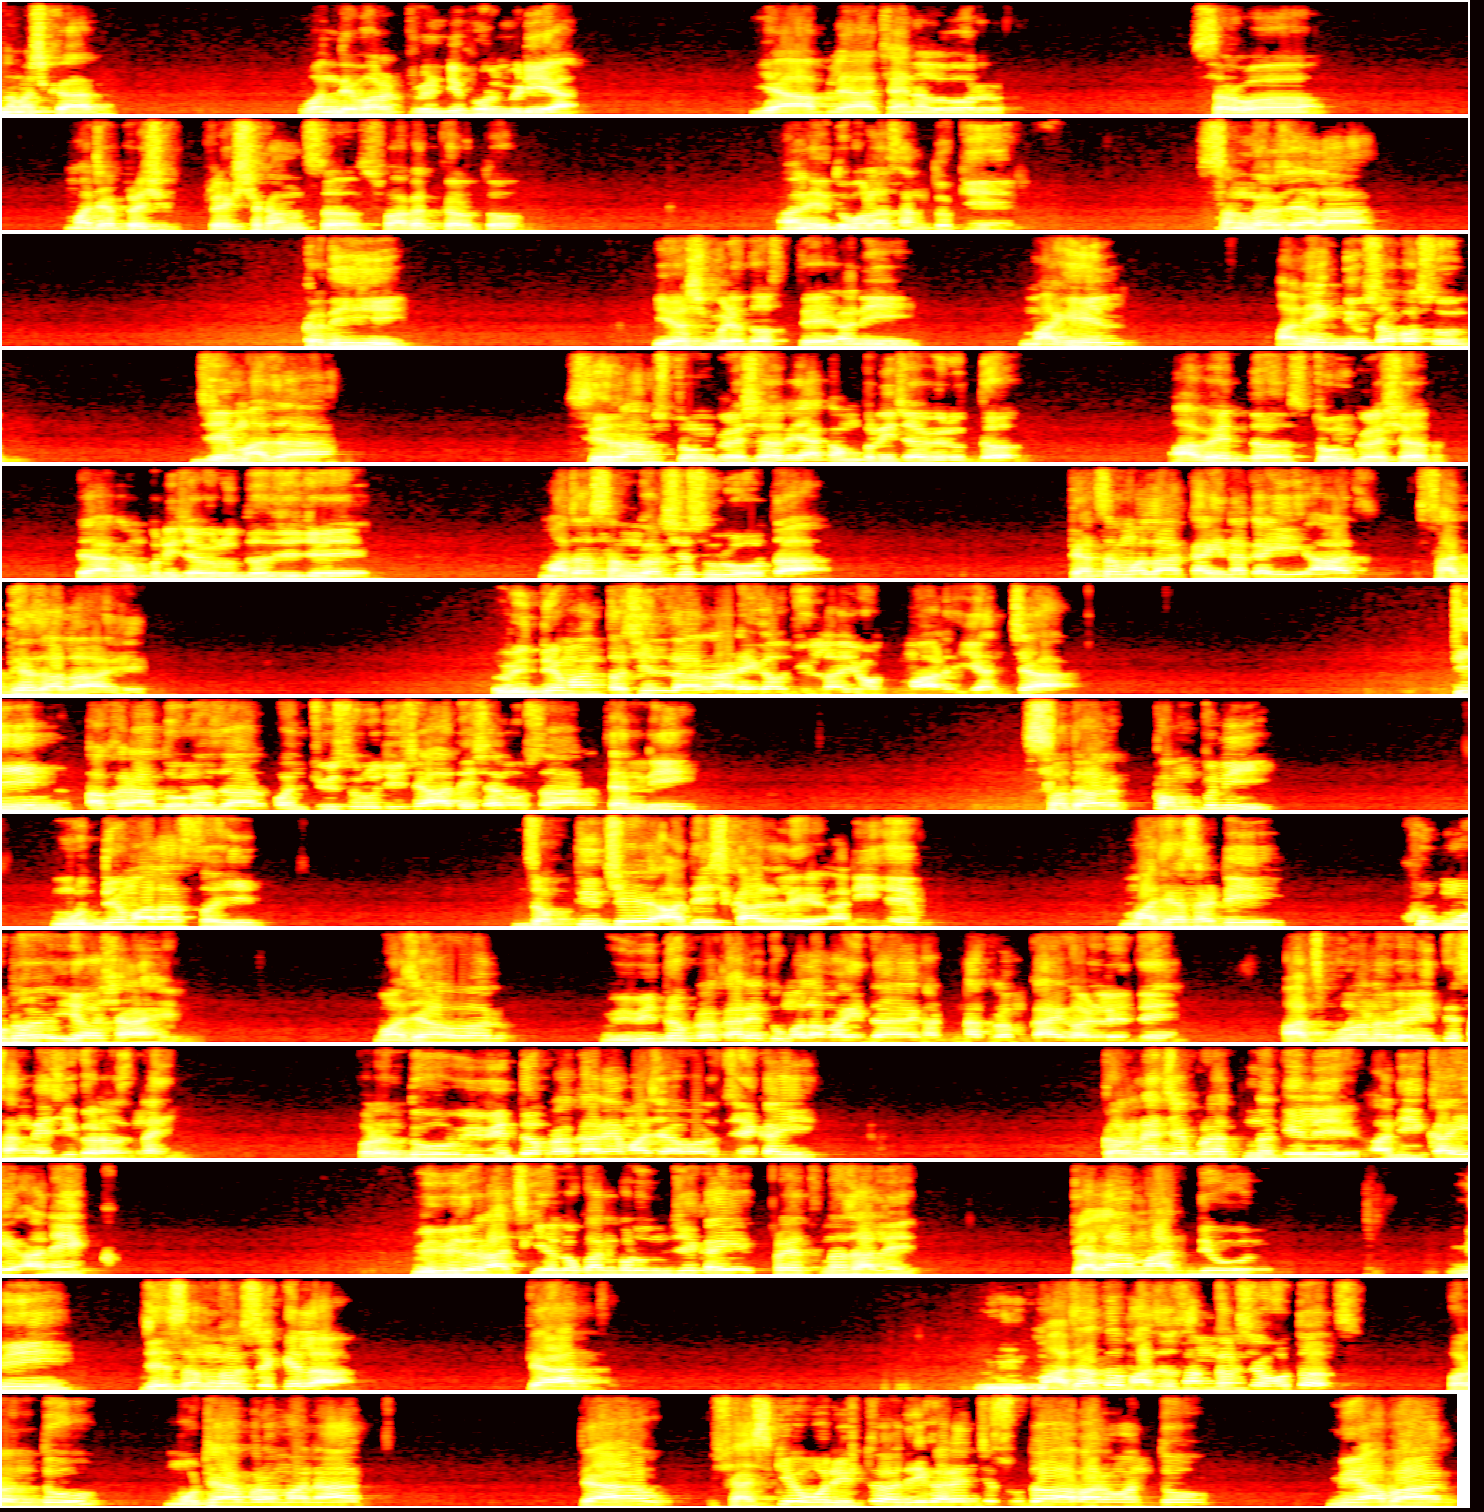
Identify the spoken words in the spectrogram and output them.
नमस्कार. Vande Bharat twenty four media या आपल्या चॅनलवर सर्व माझ्या प्रेक्ष प्रेक्षकांचं स्वागत करतो. आणि तुम्हाला सांगतो की संघर्षाला कधीही यश मिळत असते आणि मागील अनेक दिवसापासून जे माझा श्रीराम स्टोन क्रेशर या कंपनीच्या विरुद्ध अवैध स्टोन क्रेशर या कंपनीच्या विरुद्ध जे जे माझा संघर्ष सुरू होता त्याचं मला काही ना काही आज साध्य झालं आहे. विद्यमान तहसीलदार राडेगाव जिल्हा यवतमाळ यांच्या तीन अकरा दोन हजार पंचवीस रोजीच्या आदेशानुसार त्यांनी सदर कंपनी मुद्देमालासहित जप्तीचे आदेश काढले आणि हे माझ्यासाठी खूप मोठं यश आहे. माझ्यावर विविध प्रकारे तुम्हाला माहीत आहे घटनाक्रम काय घडले ते. आज पुन्हा नव्याने ते सांगण्याची गरज नाही. परंतु विविध प्रकारे माझ्यावर जे काही करण्याचे प्रयत्न केले आणि काही अनेक विविध राजकीय लोकांकडून जे काही प्रयत्न झाले त्याला मात देऊन मी जे संघर्ष केला त्यात माझा तर माझं संघर्ष होतच. परंतु मोठ्या प्रमाणात त्या शासकीय वरिष्ठ अधिकाऱ्यांचे सुद्धा आभार मानतो. मी आभार.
